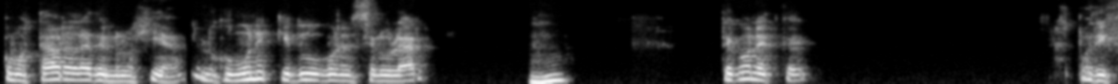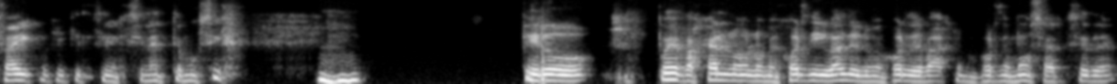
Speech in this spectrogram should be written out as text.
como está ahora la tecnología, lo común es que tú con el celular te conectes Spotify, porque tiene excelente música, pero puedes bajar lo, mejor de Vivaldi, lo mejor de Bach, lo mejor de Mozart, etcétera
